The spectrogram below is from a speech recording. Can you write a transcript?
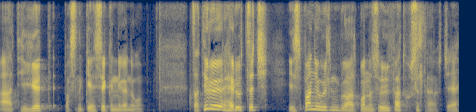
Аа тэгээд бас нэг Генсек нэг нөгөө. За тэр хоёр хариуцаж Испани хөлбөмбөгийн холбооноос UEFA-д хүсэлт гаргажээ.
